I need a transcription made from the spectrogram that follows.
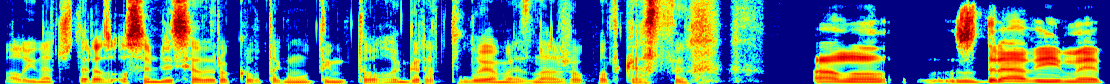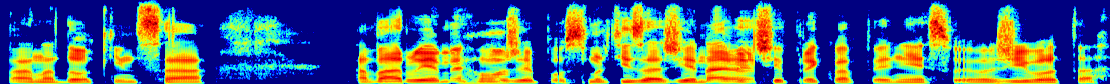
Mal ináč teraz 80 rokov, tak mu týmto gratulujeme z nášho podcastu. Áno, zdravíme pána Dokinsa a varujeme ho, že po smrti zažije najväčšie prekvapenie svojho života.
